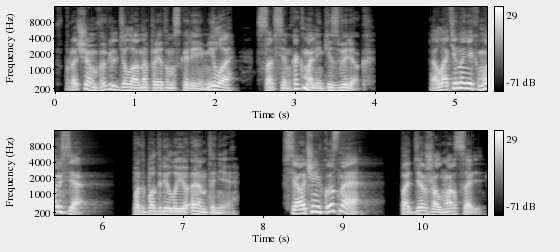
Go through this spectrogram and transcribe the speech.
Впрочем, выглядела она при этом скорее мило, совсем как маленький зверёк. «Латина, не хмурься!» – подбодрил её Энтони. «Всё очень вкусное!» – поддержал Марсель.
